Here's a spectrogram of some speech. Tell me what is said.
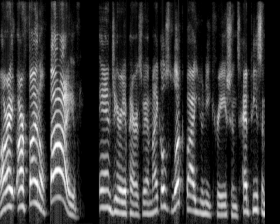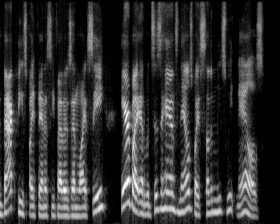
All right, our final five. Angeria Paris Van Michaels, Look by Unique Creations, Headpiece and Backpiece by Fantasy Feathers NYC, Hair by Edward Scissorhands, Nails by Southernly Sweet Nails.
